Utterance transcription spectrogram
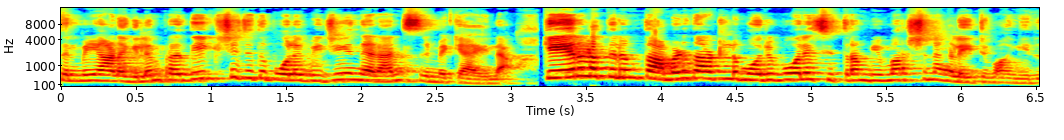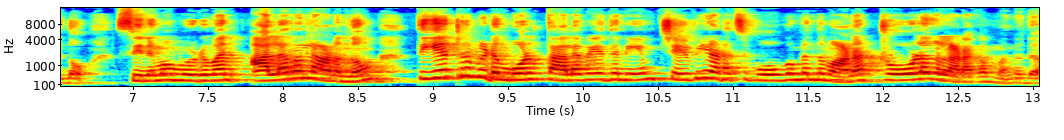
സിനിമയാണെങ്കിലും പ്രതീക്ഷിച്ചതുപോലെ വിജയം നേടാൻ സിനിമയ്ക്കായില്ല. കേരളത്തിലും തമിഴ്നാട്ടിലും ഒരുപോലെ ചിത്രം വിമർശനങ്ങൾ ഏറ്റുവാങ്ങിയിരുന്നു. സിനിമ മുഴുവൻ അലറലാണെന്നും തിയേറ്റർ വിടുമ്പോൾ തലവേദനയും ചെവി അടച്ചു പോകുമെന്നുമാണ് ട്രോളുകൾ അടക്കം വന്നത്.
